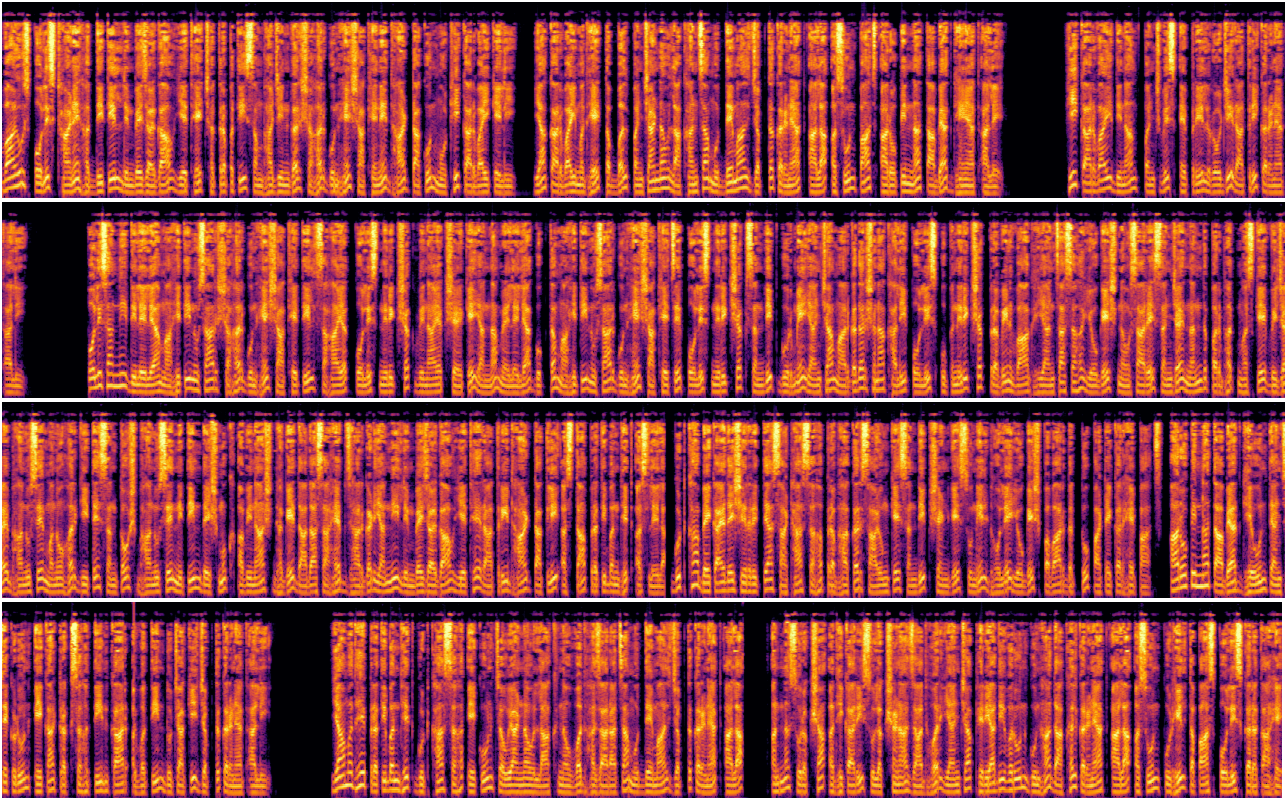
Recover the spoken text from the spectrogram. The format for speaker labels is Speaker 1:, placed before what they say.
Speaker 1: वाळूस police Thane हद्दीतील लिंबेजळगाव येथे छत्रपती संभाजीनगर शहर गुन्हे शाखेने धाड टाकून मोठी कारवाई केली. या कारवाईमध्ये तब्बल पंच्याण्णव लाखांचा मुद्देमाल जप्त करण्यात आला असून पाच आरोपींना ताब्यात घेण्यात आले. ही कारवाई दिनांक पंचवीस एप्रिल रोजी रात्री करण्यात आली. पोलिसांनी दिलेल्या माहितीनुसार शहर गुन्हे शाखेतील सहायक पोलीस निरीक्षक विनायक यांना मिळालेल्या गुप्त माहितीनुसार गुन्हे शाखेचे पोलीस निरीक्षक संदीप गुरमे यांच्या मार्गदर्शनाखाली पोलीस उपनिरीक्षक प्रवीण वाघ योगेश नवसारे, संजय नंद परभत म्हस्के, विजय भानुसे, मनोहर गीते, संतोष भानुसे, नितीन देशमुख, अविनाश ढगे, दादासाहेब झारगड यांनी लिंबेजळगाव येथे रात्री धाड टाकली प्रतिबंधित असलेला गुटखा बेकायदेशीररित्या साठासह प्रभाकर साळुंके, संदीप शेंडगे, सुनील ढोले, योगेश पवार, दत्तू पाटेकर पाच आरोपींना ताब्यात घेऊन त्यांचेकडून एका ट्रकसह तीन कार व तीन दुचाकी जप्त करण्यात आली. यामध्ये प्रतिबंधित गुटखासह एकूण चौऱ्याण्णव लाख नव्वद हजाराचा मुद्देमाल जप्त करण्यात आला. अन्न सुरक्षा अधिकारी सुलक्षणा जाधवर यांच्या फिर्यादीवरून गुन्हा दाखल करण्यात आला असून पुढील तपास पोलीस करत आहे.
